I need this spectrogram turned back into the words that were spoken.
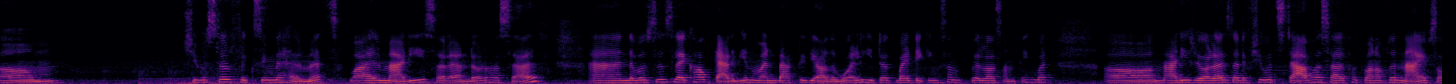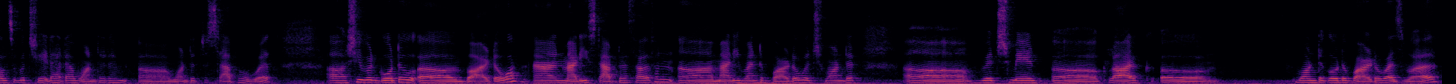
um, she was still fixing the helmets while Madi surrendered herself. And there was just like how Cadogan went back to the other world. He took by taking some pill or something. But uh, Madi realized that if she would stab herself with one of the knives also which Shade had I wanted him uh, wanted to stab her with uh, she would go to uh, Bardo. And Madi stabbed herself and uh, Madi went to Bardo which wanted uh, which made uh, Clarke um, want to go to Bardo as well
